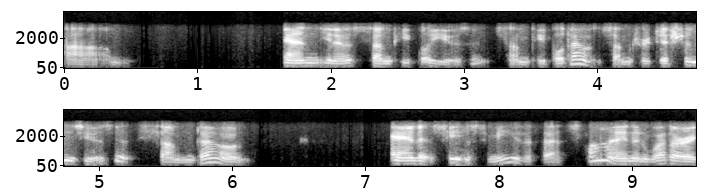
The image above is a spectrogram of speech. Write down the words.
Um, and, you know, some people use it, some people don't. Some traditions use it, some don't. And it seems to me that that's fine, and whether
